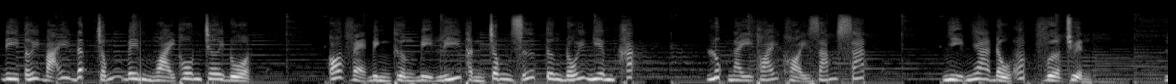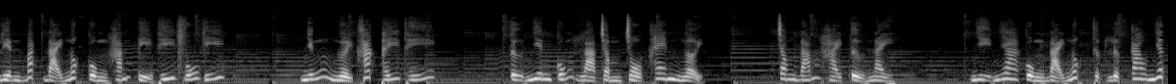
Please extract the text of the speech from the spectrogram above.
đi tới bãi đất trống bên ngoài thôn chơi đùa. Có vẻ bình thường bị Lý Thần trông giữ tương đối nghiêm khắc. Lúc này thoái khỏi giám sát. Nhị nha đầu ấp vừa chuyển. Liền bắt đại ngốc cùng hắn tỉ thí vũ kỹ. Những người khác thấy thế. Tự nhiên cũng là trầm trồ khen ngợi. Trong đám hài tử này. Nhị nha cùng đại ngốc thực lực cao nhất,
